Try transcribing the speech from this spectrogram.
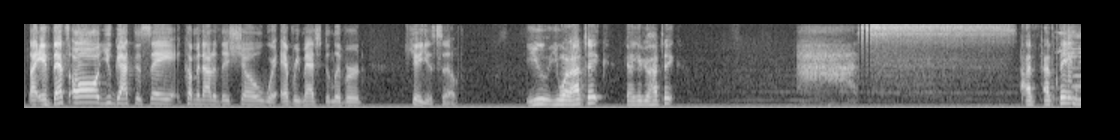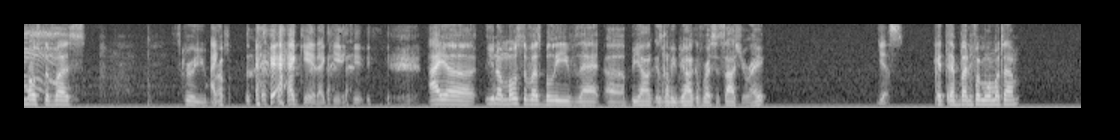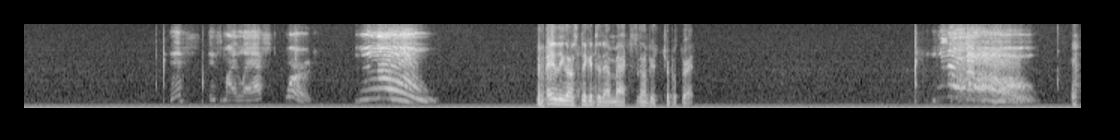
Like if that's all you got to say coming out of this show, where every match delivered, kill yourself. You you want a hot take? Can I give you a hot take? I I think most of us. Screw you, bro. I can't. I can't. I uh, you know, most of us believe that uh, Bianca is gonna be Bianca versus Sasha, right? Yes. Hit that button for me one more time. This is my last word. No! Bayley gonna sneak into that match. It's gonna be a triple threat. No.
